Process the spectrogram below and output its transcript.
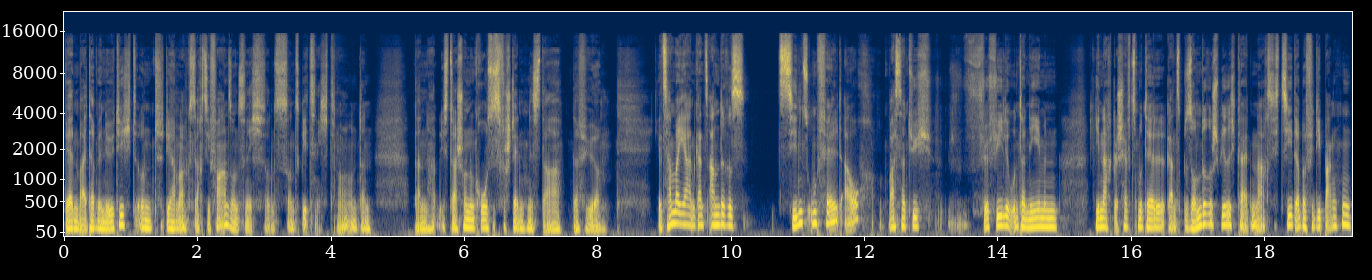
werden weiter benötigt. Und die haben auch gesagt, sie fahren sonst nicht, sonst, sonst geht's nicht. Ne? Und dann, dann ist da schon ein großes Verständnis da dafür. Jetzt haben wir ja ein ganz anderes Zinsumfeld auch, was natürlich für viele Unternehmen je nach Geschäftsmodell ganz besondere Schwierigkeiten nach sich zieht, aber für die Banken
